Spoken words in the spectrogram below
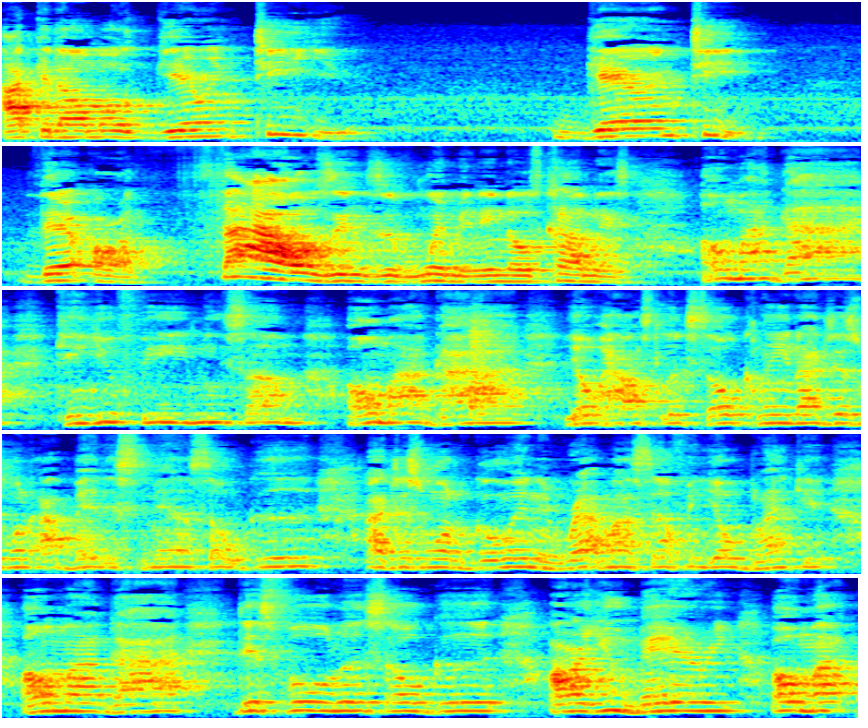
I can almost guarantee you, guarantee there are thousands of women in those comments. Oh my God, can you feed me some? Oh my God, your house looks so clean. I just want, I bet it smells so good. I just want to go in and wrap myself in your blanket. Oh my God, this food looks so good. Are you married? Oh my.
